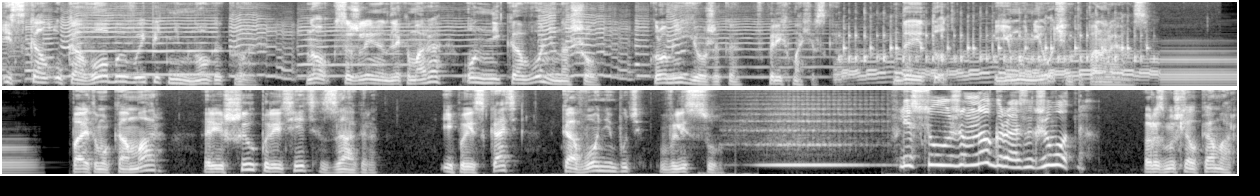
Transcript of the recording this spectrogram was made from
искал у кого бы выпить немного крови. Но, к сожалению, для комара он никого не нашел, кроме ежика в парикмахерской. Да и тот ему не очень-то понравился. Поэтому комар решил полететь за город и поискать кого-нибудь в лесу. В лесу уже много разных животных. Размышлял комар.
